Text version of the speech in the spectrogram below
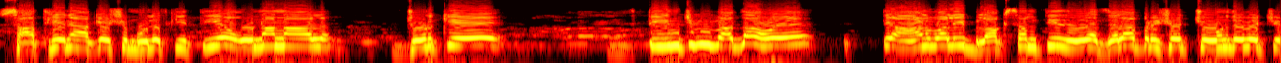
ਸਾਥੀਆਂ ਨੇ ਆ ਕੇ ਸ਼ਮੂਲੀਅਤ ਕੀਤੀ ਹੈ, ਉਹਨਾਂ ਨਾਲ ਜੁੜ ਕੇ ਟੀਮ 'ਚ ਵੀ ਵਾਧਾ ਹੋਇਆ ਹੈ ਤੇ ਆਉਣ ਵਾਲੀ ਬਲਾਕ ਸੰਮਤੀ ਜ਼ਿਲ੍ਹਾ ਪਰਿਸ਼ਦ ਚੋਣ ਦੇ ਵਿੱਚ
